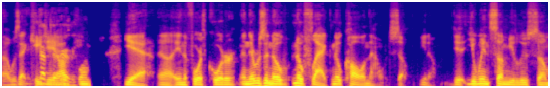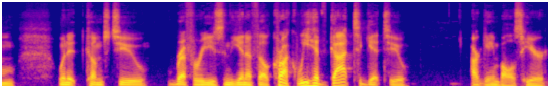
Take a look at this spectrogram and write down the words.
uh, was that KJ Osborn? Yeah, uh, in the fourth quarter, and there was a no no flag, no call on that one. So you know, you, you win some, you lose some when it comes to referees in the NFL. Croc, we have got to get to our game balls here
